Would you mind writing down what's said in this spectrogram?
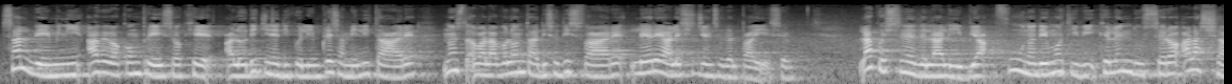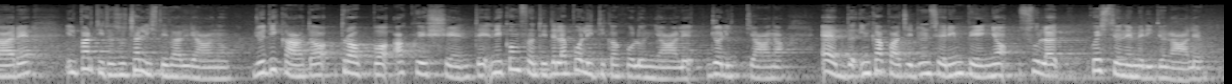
Salvemini aveva compreso che all'origine di quell'impresa militare non stava la volontà di soddisfare le reali esigenze del paese. La questione della Libia fu uno dei motivi che lo indussero a lasciare il Partito Socialista Italiano, giudicato troppo acquiescente nei confronti della politica coloniale giolittiana ed incapace di un serio impegno sulla questione meridionale.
